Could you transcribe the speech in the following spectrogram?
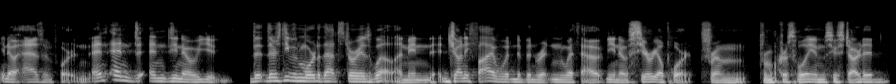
you know as important, and and and you know you th- there's even more to that story as well. I mean, Johnny Five wouldn't have been written without you know Serial Port from from Chris Williams, who started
